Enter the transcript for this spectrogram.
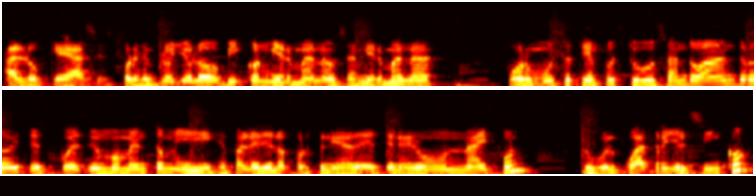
a lo que haces. Por ejemplo, yo lo vi con mi hermana, o sea, mi hermana por mucho tiempo estuvo usando Android, después de un momento mi jefa le dio la oportunidad de tener un iPhone, tuvo el 4 y el 5,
